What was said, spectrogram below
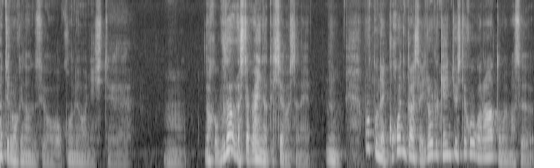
えてるわけなんですよ。このようにして。うん、なんかうだうだした回になってきちゃいましたね。うん、もっとねここに関してはいろいろ研究していこうかなと思います。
